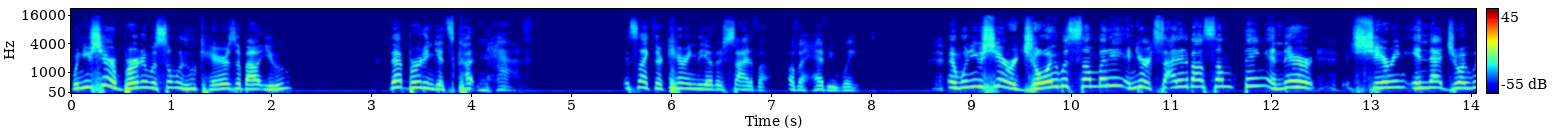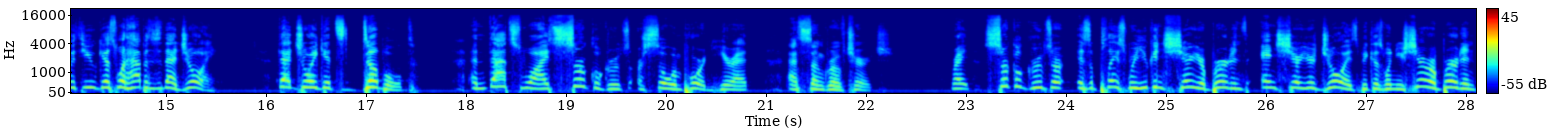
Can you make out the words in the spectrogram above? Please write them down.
when you share a burden with someone who cares about you, that burden gets cut in half. It's like they're carrying the other side of a, of a heavy weight. And when you share a joy with somebody and you're excited about something and they're sharing in that joy with you, guess what happens to that joy? That joy gets doubled. And that's why circle groups are so important here at, at Sungrove Church right? Circle groups are is a place where you can share your burdens and share your joys because when you share a burden,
